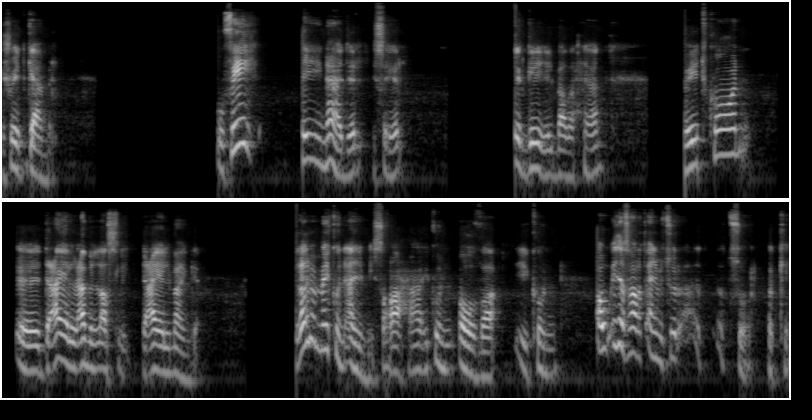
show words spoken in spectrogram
شوي تقامر وفيه شيء نادر يصير يصير قليل بعض الأحيان فهي تكون آه، دعاية للعمل الأصلي دعاية للمانجا. غالبا ما يكون أنمي صراحة يكون OVA يكون أو إذا صارت أنمي تصير تصور okay.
